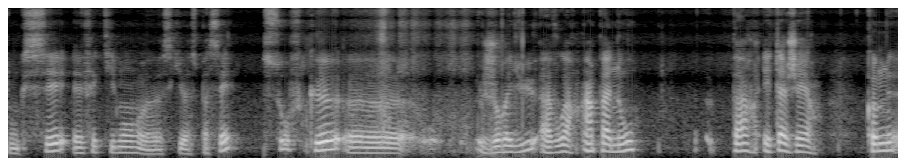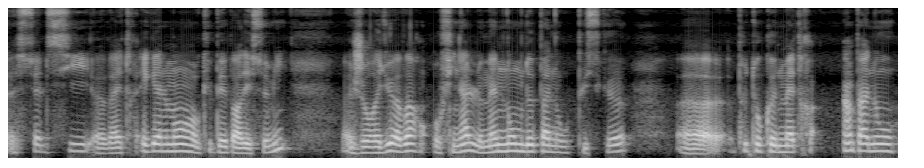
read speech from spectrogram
Donc c'est effectivement euh, ce qui va se passer. Sauf que euh, j'aurais dû avoir un panneau par étagère. Comme celle-ci va être également occupée par des semis, j'aurais dû avoir au final le même nombre de panneaux, puisque plutôt que de mettre un panneau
